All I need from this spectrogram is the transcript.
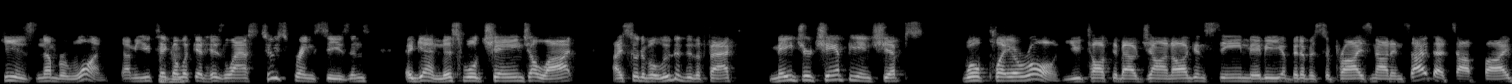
he is number one. I mean, you take mm-hmm. a look at his last two spring seasons. Again, this will change a lot. I sort of alluded to the fact major championships will play a role. You talked about John Augenstein, maybe a bit of a surprise not inside that top five,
